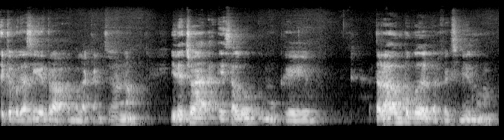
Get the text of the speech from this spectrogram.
de que podía seguir trabajando la canción, ¿no? Y de hecho es algo como que te hablaba un poco del perfeccionismo.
